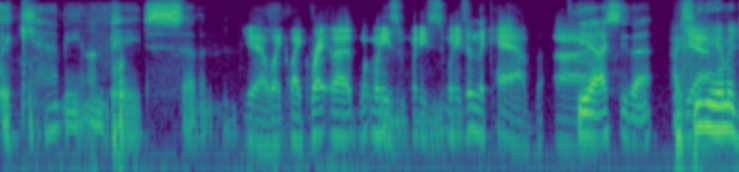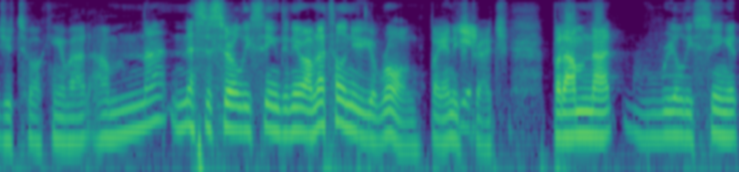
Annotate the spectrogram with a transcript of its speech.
The cabbie on page seven. Yeah, like like right uh, when he's when he's when he's in the cab. Uh, yeah, I see that. I see Yeah. the image you're talking about. I'm not necessarily seeing De Niro. I'm not telling you you're wrong by any Yeah. stretch, but I'm not really seeing it.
